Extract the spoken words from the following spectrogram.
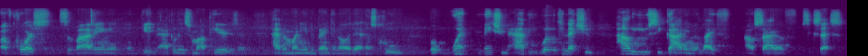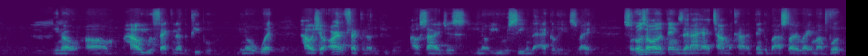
of course, surviving and, and getting accolades from our peers and having money in the bank and all of that, that's cool. But what makes you happy? What connects you? How do you see God in your life outside of success? You know, um, how are you affecting other people? You know, what how is your art affecting other people outside of just, you know, you receiving the accolades, right? So those are all the things that I had time to kind of think about. I started writing my book,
